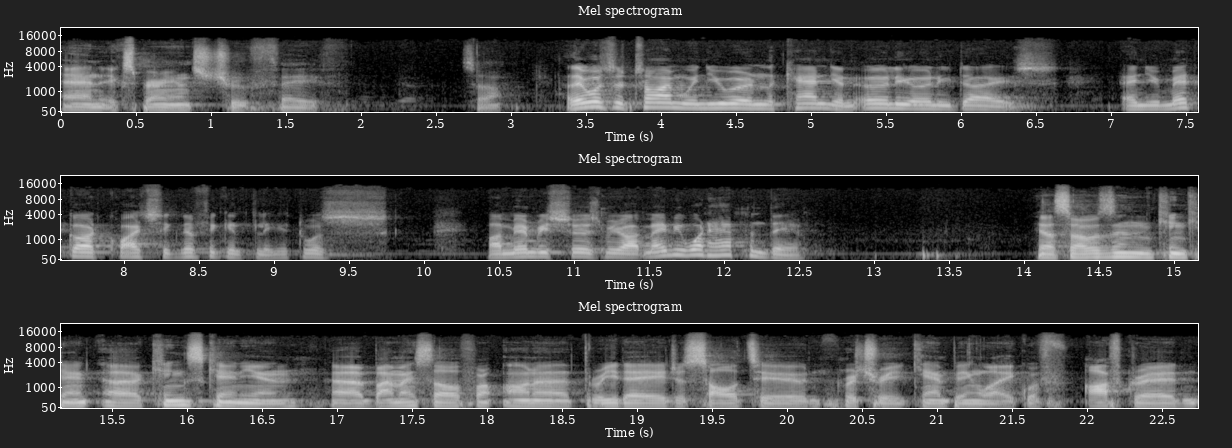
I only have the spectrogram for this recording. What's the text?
and experience true faith. So, There was a time when you were in the canyon, early, early days, and you met God quite significantly. It was, my memory serves me right. Maybe what happened there? yeah, so I was in King Can- uh, Kings Canyon uh, by myself on a three day just solitude retreat, camping, like with off grid,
